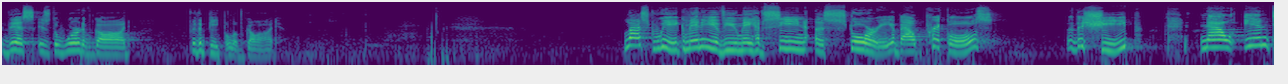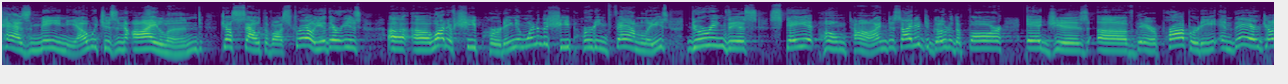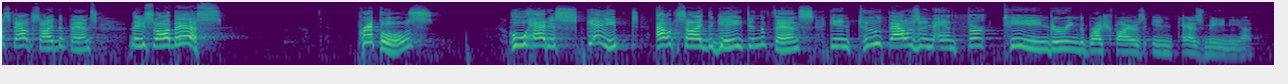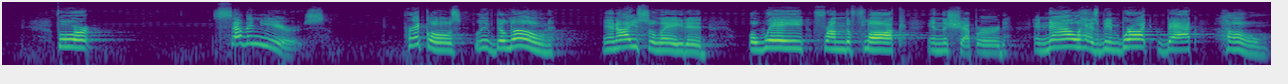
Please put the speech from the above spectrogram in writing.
This is the word of God for the people of God. Last week, many of you may have seen a story about Prickles, the sheep. Now, in Tasmania, which is an island just south of Australia, there is a, a, lot of sheep herding, and one of the sheep herding families during this stay at home time decided to go to the far edges of their property, and there, just outside the fence, they saw this. Prickles, who had escaped outside the gate and the fence in 2013 during the brush fires in Tasmania. For seven years, Prickles lived alone and isolated away from the flock and the shepherd, and now has been brought back home.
